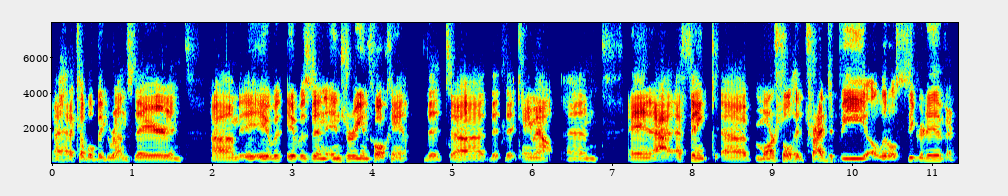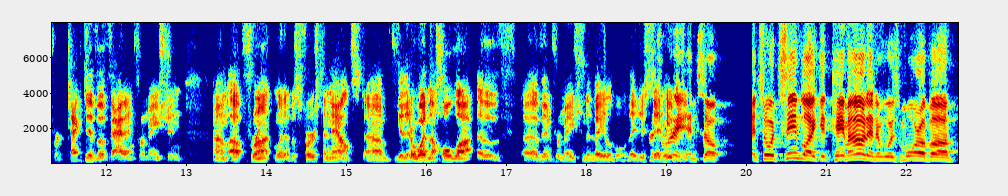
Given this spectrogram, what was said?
I had a couple big runs there, and um, it, it was it was an injury in fall camp that uh, that, that came out, and and I, I think uh, Marshall had tried to be a little secretive and protective of that information um, up front when it was first announced. Um, because there wasn't a whole lot of of information available. They just That's said, "Here's right. And so and so it seemed like it came out and it was more of a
